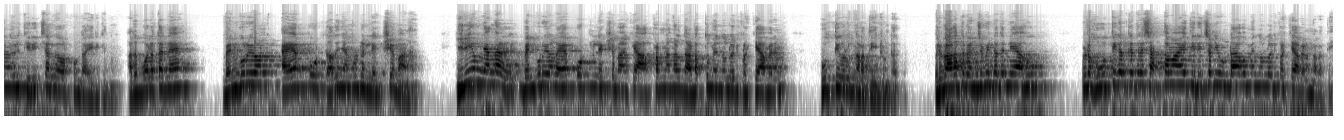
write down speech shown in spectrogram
എന്നൊരു തിരിച്ചറിവ് അവർക്കുണ്ടായിരിക്കുന്നു. അതുപോലെ തന്നെ ബെൻഗുറിയോൺ എയർപോർട്ട് അത് ഞങ്ങളുടെ ലക്ഷ്യമാണ്. ഇനിയും ഞങ്ങൾ ബെൻഗുറിയോൺ എയർപോർട്ടിനെ ലക്ഷ്യമാക്കി ആക്രമണങ്ങൾ നടത്തുമെന്നുള്ള ഒരു പ്രഖ്യാപനം ഹൂത്തികളും നടത്തിയിട്ടുണ്ട്. ഒരു ഭാഗത്ത് ബെഞ്ചമിൻ തന്നെയാഹു ഇവിടെ ഹൂത്തികൾക്കെതിരെ ശക്തമായ തിരിച്ചടി ഉണ്ടാകും എന്നുള്ള ഒരു പ്രഖ്യാപനം നടത്തി.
